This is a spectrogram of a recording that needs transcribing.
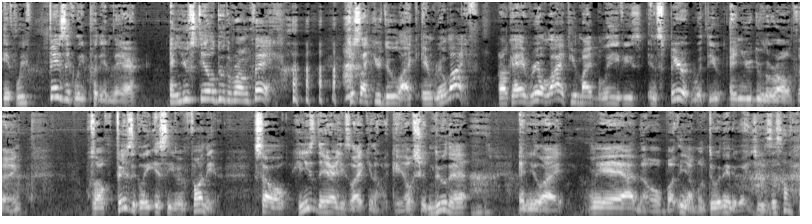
if we physically put him there and you still do the wrong thing? Just like you do, like in real life. Okay, real life, you might believe he's in spirit with you and you do the wrong thing. So physically, it's even funnier. So he's there. He's like, you know, Gail shouldn't do that, and you're like, yeah, I know, but you know, I'm gonna do it anyway, Jesus,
